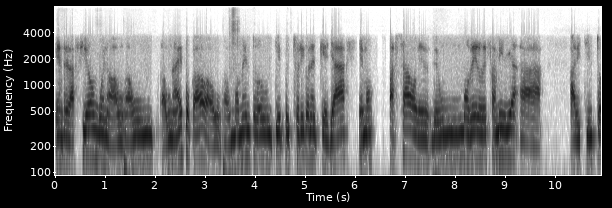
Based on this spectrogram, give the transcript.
en relación, bueno, a, un, a, un, a una época o a un, a un, momento, un tiempo histórico en el que ya hemos pasado de, de un modelo de familia a, a distintos,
